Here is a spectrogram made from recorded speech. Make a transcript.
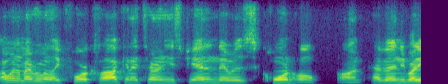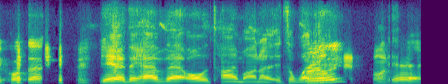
I went in my room at like four o'clock and I turned on E ESPN and there was cornhole on. Have anybody caught that? yeah, they have that all the time on. it. It's electric. really? Fun. Yeah,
